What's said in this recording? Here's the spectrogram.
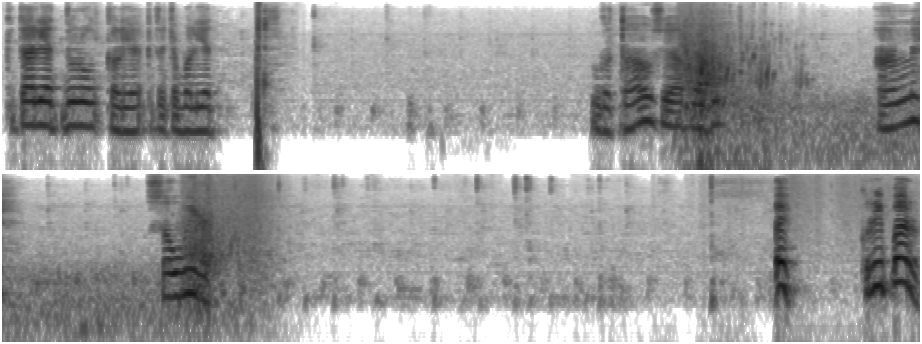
Kita lihat dulu kali ya kita coba lihat. Nggak tahu siapa itu. Aneh so weird eh creeper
